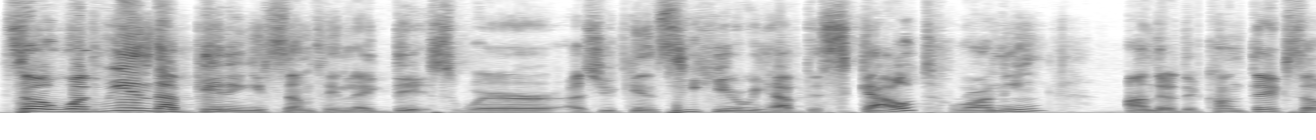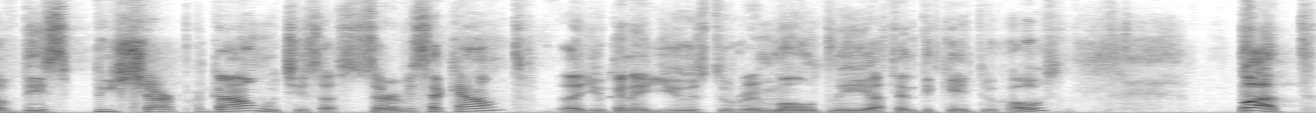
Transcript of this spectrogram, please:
So what we end up getting is something like this, where as you can see here, we have the scout running under the context of this P-Sharp account, which is a service account that you're to use to remotely authenticate to host. But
